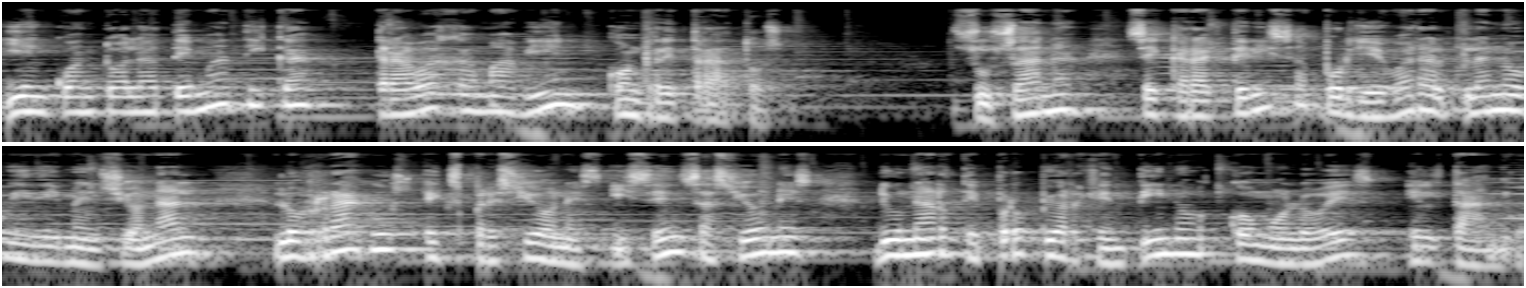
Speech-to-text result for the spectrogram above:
y en cuanto a la temática, trabaja más bien con retratos. Susana se caracteriza por llevar al plano bidimensional los rasgos, expresiones y sensaciones de un arte propio argentino como lo es el tango.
